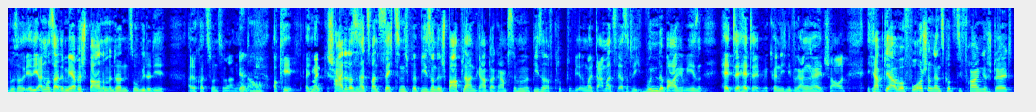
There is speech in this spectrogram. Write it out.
Du musst also eher die andere Seite mehr besparen, um dann so wieder die Allokation zu machen. Genau. Okay. Ich meine, schade, dass es halt 2016 nicht bei Bison den Sparplan gab. Da gab es nicht mehr Bison auf Kryptowährung, weil damals wäre es natürlich wunderbar gewesen. Hätte, hätte. Wir können nicht in die Vergangenheit schauen. Ich habe dir aber vorher schon ganz kurz die Frage gestellt.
